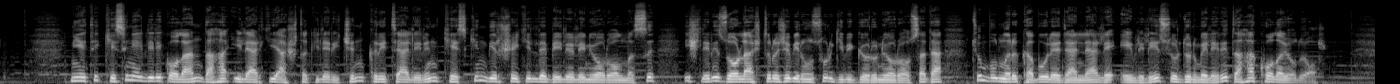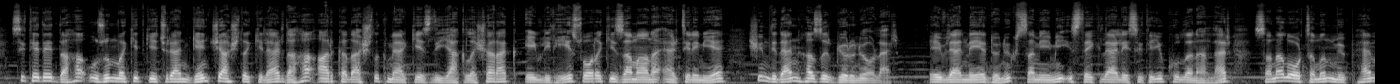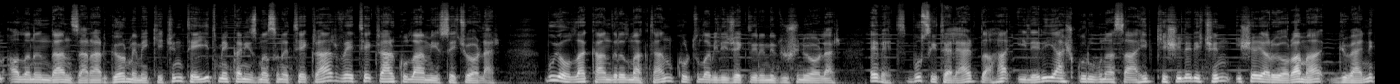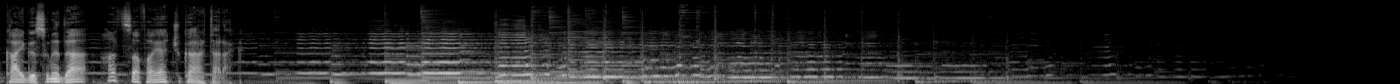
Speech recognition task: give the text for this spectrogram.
Niyeti kesin evlilik olan daha ileriki yaştakiler için kriterlerin keskin bir şekilde belirleniyor olması işleri zorlaştırıcı bir unsur gibi görünüyor olsa da tüm bunları kabul edenlerle evliliği sürdürmeleri daha kolay oluyor sitede daha uzun vakit geçiren genç yaştakiler daha arkadaşlık merkezli yaklaşarak evliliği sonraki zamana ertelemeye şimdiden hazır görünüyorlar. Evlenmeye dönük samimi isteklerle siteyi kullananlar, sanal ortamın müphem alanından zarar görmemek için teyit mekanizmasını tekrar ve tekrar kullanmayı seçiyorlar. Bu yolla kandırılmaktan kurtulabileceklerini düşünüyorlar. Evet, bu siteler daha ileri yaş grubuna sahip kişiler için işe yarıyor ama güvenlik kaygısını da had safhaya çıkartarak.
